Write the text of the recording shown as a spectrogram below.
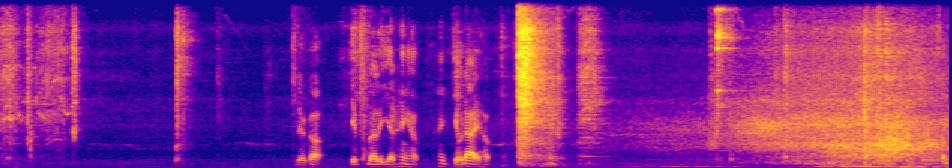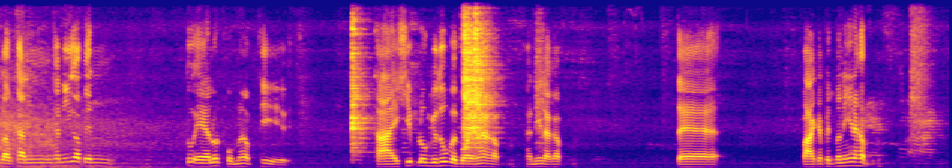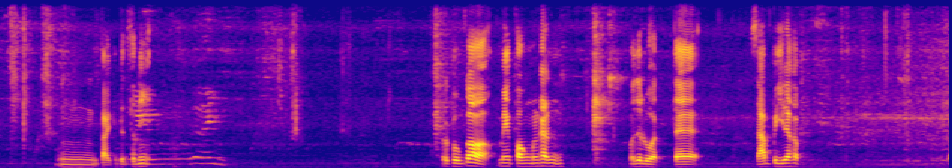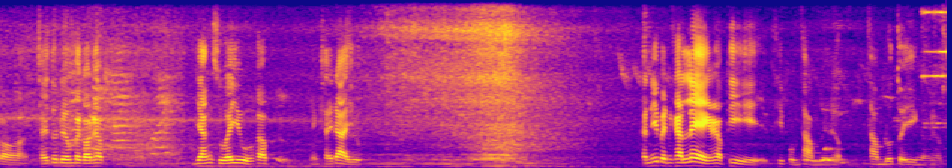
เดี๋ยวก็เก็บรายละเอียดให้ครับ ให้เกี่ยวได้ครับ สำหรับคันคันนี้ก็เป็นตู้แอร์รถผมนะครับที่ถ่ายคลิปลง YouTube บ่อยๆนะครับ คันนี้แหละครับ แต่ปากจะเป็นตัวนี้นะครับ อืมปากจะเป็นตัวนี้รถผมก็แมงปองเหมือนกันมันจะรวดแต่ สามปีแล้วครับ ก็ใช้ตัวเดิมไปก่อนครับ ยังสวยอยู่ครับ ยังใช้ได้อยู่ คันนี้เป็นคันแรกนะครับที่ที่ผมทำเลยครับทำรถตัวเองเลยครับ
